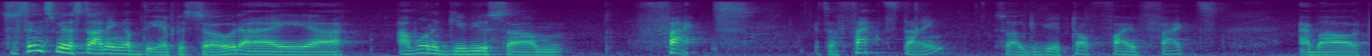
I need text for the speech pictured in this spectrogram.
So since we are starting up the episode, I uh, I want to give you some facts. It's a facts time, so I'll give you top five facts about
